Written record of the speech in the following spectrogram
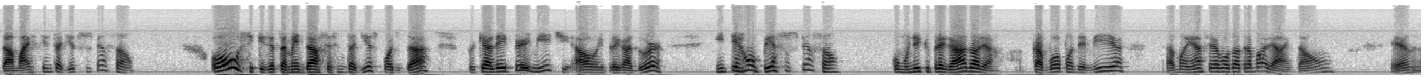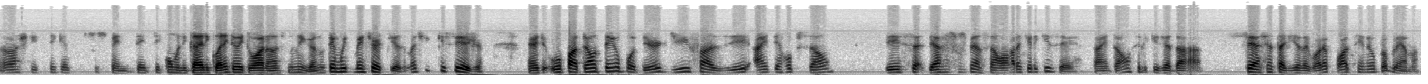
dá mais 30 dias de suspensão. Ou, se quiser também dar 60 dias, pode dar, porque a lei permite ao empregador interromper a suspensão. Comunica o empregado, olha, acabou a pandemia, amanhã você vai voltar a trabalhar. Então, é, eu acho que tem que suspender, tem que comunicar ele 48 horas antes, não me engano, não tenho muito bem certeza, mas que, que seja. né, o patrão tem o poder de fazer a interrupção dessa, dessa suspensão a hora que ele quiser. Tá? Então, se ele quiser dar 60 dias agora, pode sem nenhum problema.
